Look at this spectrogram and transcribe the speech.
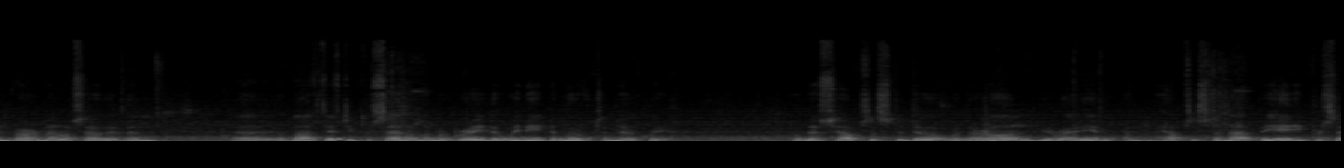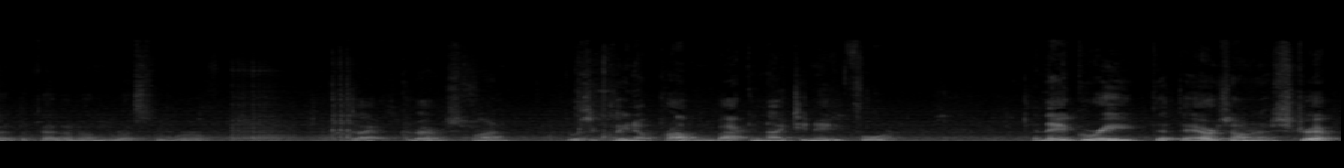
environmentalists other than, uh, about fifty percent of them agree that we need to move to nuclear. Well, this helps us to do it with our own uranium and helps us to not be eighty percent dependent on the rest of the world. Could I, could I respond? There was a cleanup problem back in 1984. And they agreed that the Arizona Strip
